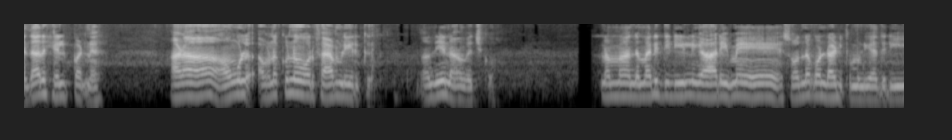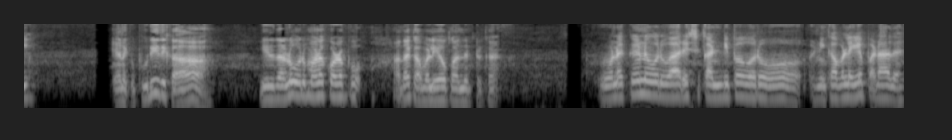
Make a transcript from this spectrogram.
ஏதாவது ஹெல்ப் பண்ணு. ஆனால் அவங்களு அவனுக்குன்னு ஒரு ஃபேமிலி இருக்குது அதையும் நான் வச்சுக்கோ. நம்ம அந்த மாதிரி திடீர்னு யாரையுமே சொந்த கொண்டாடிக்க முடியாதுடி. எனக்கு புரியுதுக்கா? இருந்தாலும் ஒரு மனக்குழப்பம். அதான் கவலையாக உட்காந்துட்டு இருக்கேன் உனக்குன்னு ஒரு வாரிசு கண்டிப்பாக வரும். நீ கவலையே படாத.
